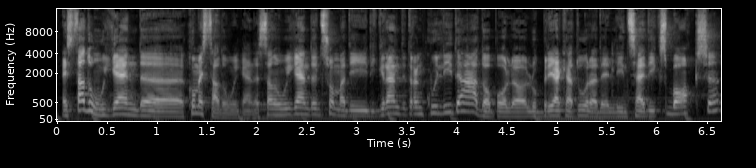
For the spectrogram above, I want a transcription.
è stato un weekend, come è stato un weekend? È stato un weekend insomma di, di grande tranquillità dopo l'ubriacatura dell'Inside Xbox.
